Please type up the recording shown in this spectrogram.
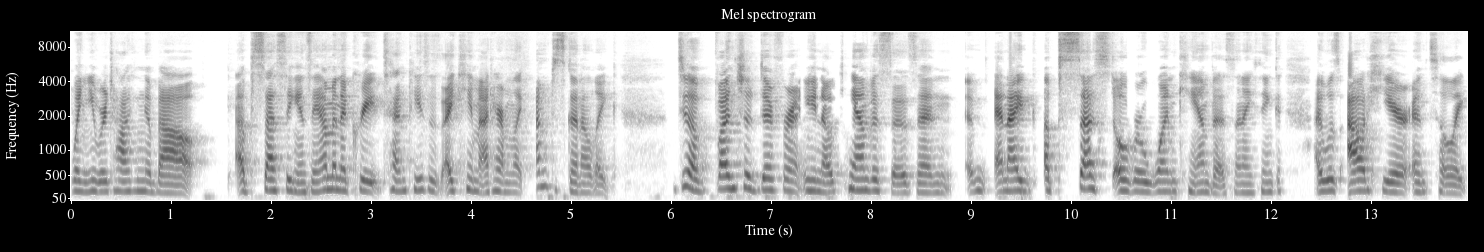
When you were talking about obsessing and saying i'm going to create 10 pieces i came out here i'm like i'm just going to like do a bunch of different you know canvases and and i obsessed over one canvas and i think i was out here until like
